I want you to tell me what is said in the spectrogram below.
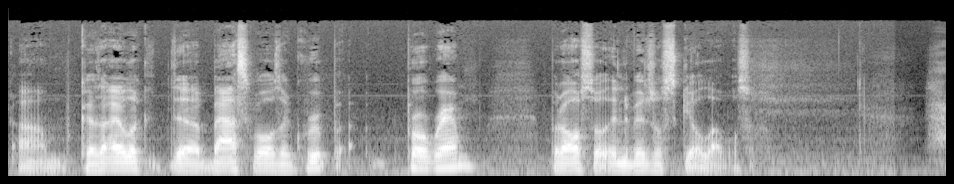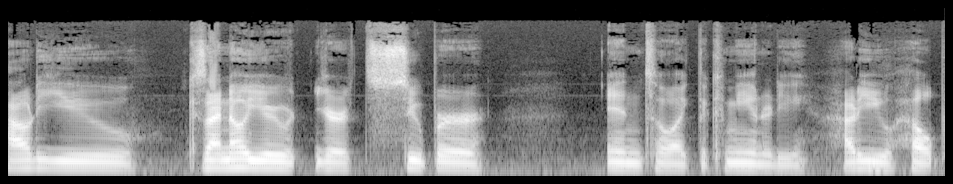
Because um, I look at the basketball as a group program, but also individual skill levels. How do you? Because I know you you're super into like the community. How do you help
